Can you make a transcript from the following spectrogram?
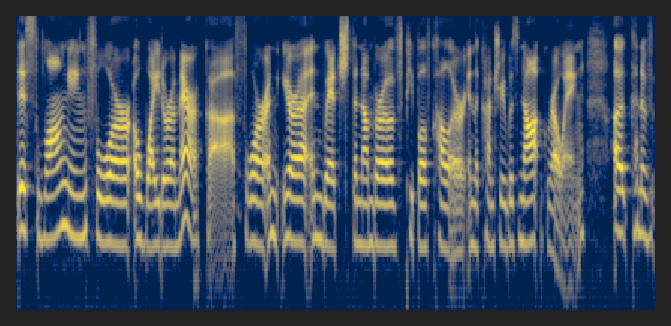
this longing for a whiter America, for an era in which the number of people of color in the country was not growing, a kind of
